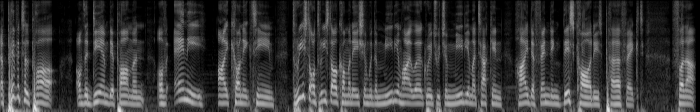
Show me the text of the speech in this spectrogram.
a pivotal part of the DM department of any iconic team. Three star, three star combination with a medium high work rate, which a medium attacking, high defending. This card is perfect for that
